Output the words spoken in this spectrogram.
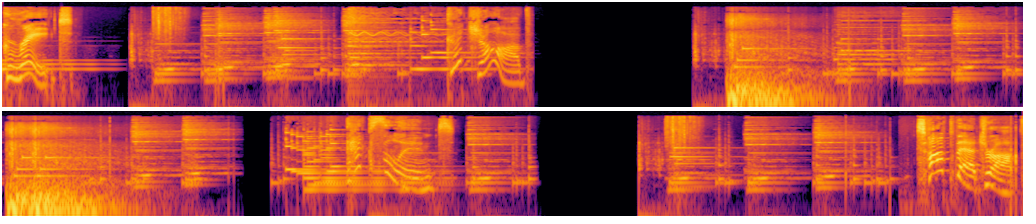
Great! Good job! Excellent! Top that drop!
